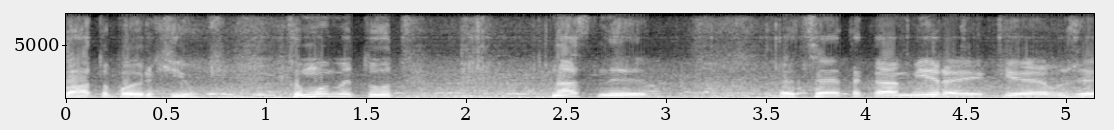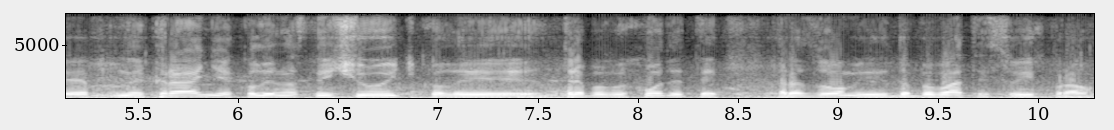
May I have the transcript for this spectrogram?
багатоповерхівки. Тому ми тут. Нас не це така міра, яка вже крайня, коли нас не чують, коли треба виходити разом і добивати своїх прав.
